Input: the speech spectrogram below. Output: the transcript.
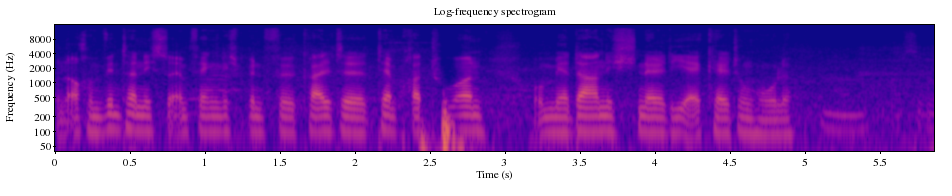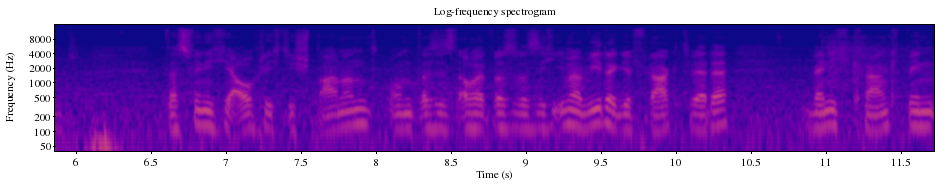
und auch im Winter nicht so empfänglich bin für kalte Temperaturen und mir da nicht schnell die Erkältung hole. Das finde ich ja auch richtig spannend und das ist auch etwas, was ich immer wieder gefragt werde wenn ich krank bin,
